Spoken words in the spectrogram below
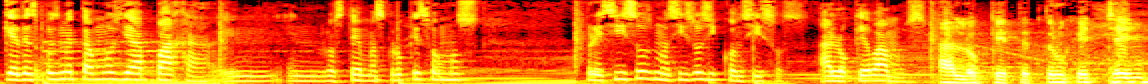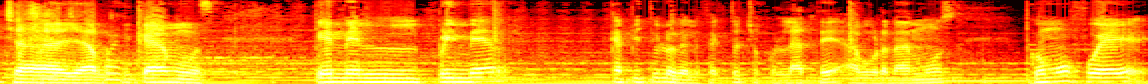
que después metamos ya paja en, en los temas. Creo que somos precisos, macizos y concisos. A lo que vamos. A lo que te truje chencha y arrancamos. En el primer capítulo del efecto chocolate abordamos cómo fue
